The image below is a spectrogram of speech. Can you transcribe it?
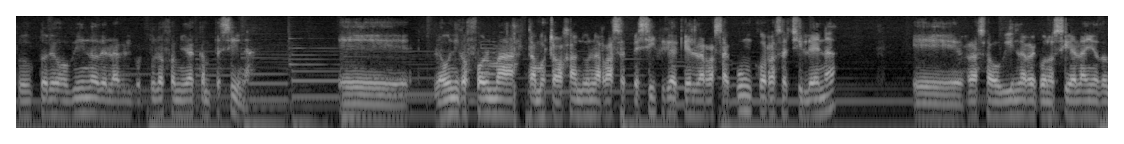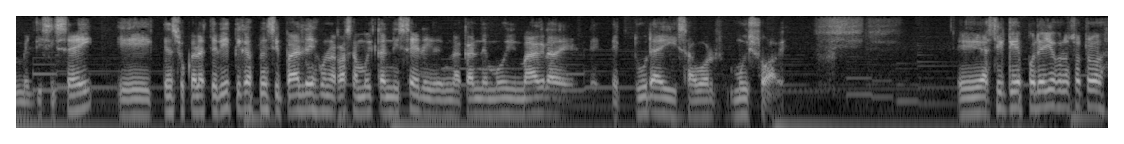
productores ovinos de la agricultura familiar campesina. Eh, la única forma, estamos trabajando una raza específica que es la raza Cunco, raza chilena, raza ovina reconocida el año 2016 y que en sus características principales es una raza muy carnicera y de una carne muy magra de textura y sabor muy suave. Eh, así que es por ello que nosotros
